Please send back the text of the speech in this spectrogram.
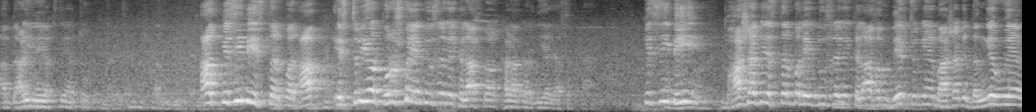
आप दाढ़ी नहीं रखते हैं तो। आप किसी भी स्तर पर, आप स्त्री और पुरुष को एक दूसरे के खिलाफ खड़ा कर दिया जा सकता है। किसी भी भाषा के स्तर पर एक दूसरे के खिलाफ हम देख चुके हैं, भाषा के दंगे हुए हैं।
